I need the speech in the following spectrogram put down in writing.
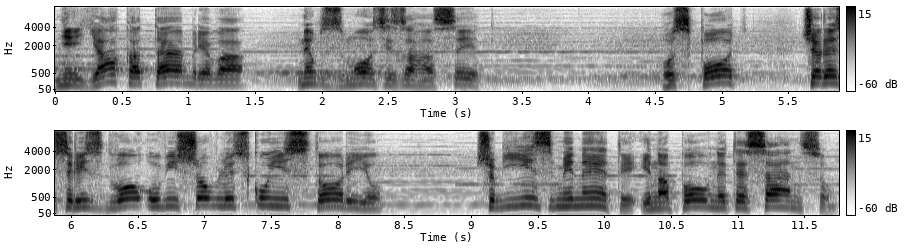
ніяка темрява не в змозі загасити. Господь через Різдво увійшов в людську історію, щоб її змінити і наповнити сенсом.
